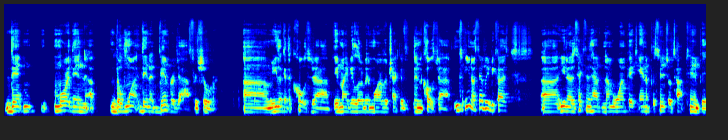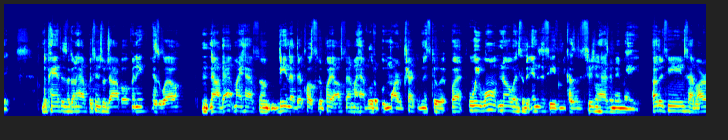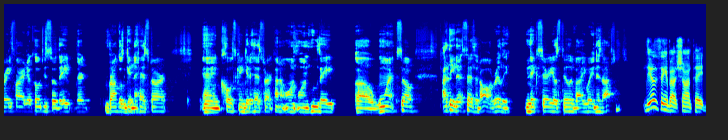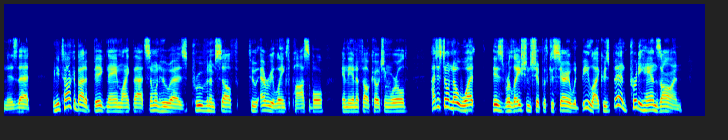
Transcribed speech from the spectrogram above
than more than uh, the one than a Denver job for sure. Um, when you look at the Colts job, it might be a little bit more of attractive than the Colts job. You know, simply because uh, you know the Texans have number one pick and a potential top ten pick. The Panthers are going to have a potential job opening as well. Now that might have some, being that they're close to the playoffs, that might have a little bit more attractiveness to it. But we won't know until the end of the season because the decision hasn't been made. Other teams have already fired their coaches, so they their Broncos are getting a head start and Colts can get a head start kind of on on who they uh, want. So I think that says it all, really. Nick Caserio is still evaluating his options. The other thing about Sean Payton is that when you talk about a big name like that, someone who has proven himself to every length possible in the NFL coaching world, I just don't know what his relationship with Caserio would be like, who's been pretty hands on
